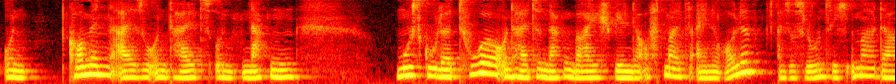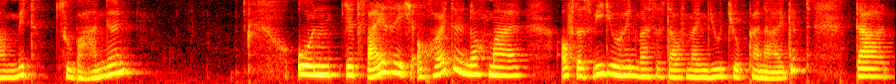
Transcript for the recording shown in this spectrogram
und kommen, also und Hals- und Nackenmuskulatur und Hals- und Nackenbereich spielen da oftmals eine Rolle. Also es lohnt sich immer da mit zu behandeln. Und jetzt weise ich auch heute nochmal auf das Video hin, was es da auf meinem YouTube-Kanal gibt. Da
